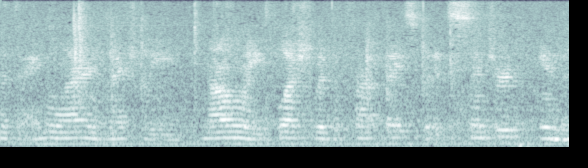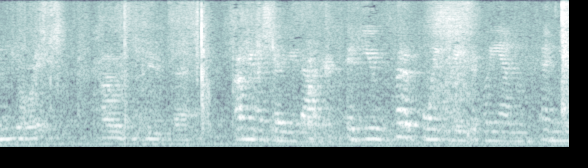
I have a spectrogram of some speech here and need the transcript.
that the angle iron is actually not only flush with the front face, but it's centered in the Mhm. joint. How would you do that? I'm gonna show you that. Okay. If you put a point basically in and you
